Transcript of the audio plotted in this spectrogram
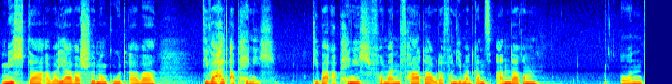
mich da, aber ja, war schön und gut, aber die war halt abhängig. Die war abhängig von meinem Vater oder von jemand ganz anderem. Und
